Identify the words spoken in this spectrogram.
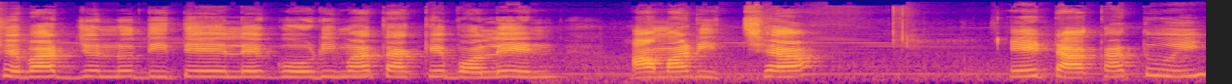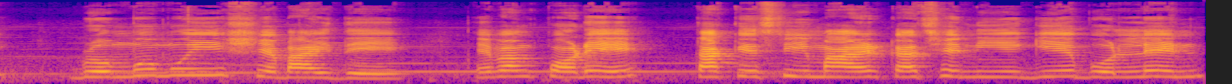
সেবার জন্য দিতে এলে গৌরীমা তাকে বলেন, আমার ইচ্ছা, এ টাকা তুই ব্রহ্মময়ী সেবায় দে। এবং পরে তাকে শ্রী মায়ের কাছে নিয়ে গিয়ে বললেন,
